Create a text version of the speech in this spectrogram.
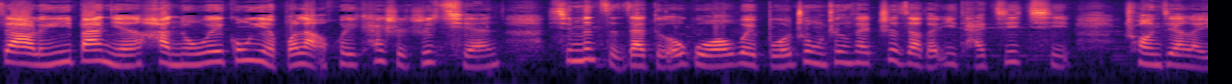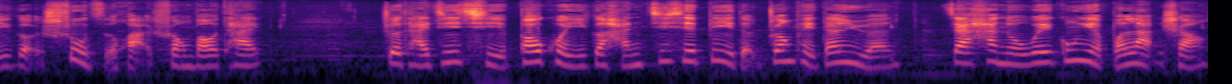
在二零一八年汉诺威工业博览会开始之前，西门子在德国为博众正在制造的一台机器创建了一个数字化双胞胎。这台机器包括一个含机械臂的装配单元。在汉诺威工业博览上，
